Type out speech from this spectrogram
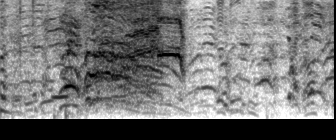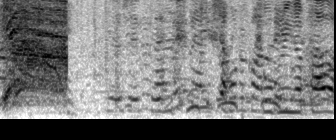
啊！都赌，啊！呀！showing the power。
